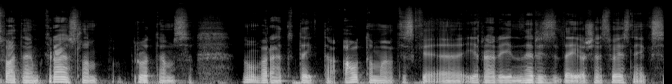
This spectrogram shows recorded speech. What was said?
svētajam krēslam, protams, nu, varētu teikt, tā automātiski ir arī nerezidējošais vēstnieks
